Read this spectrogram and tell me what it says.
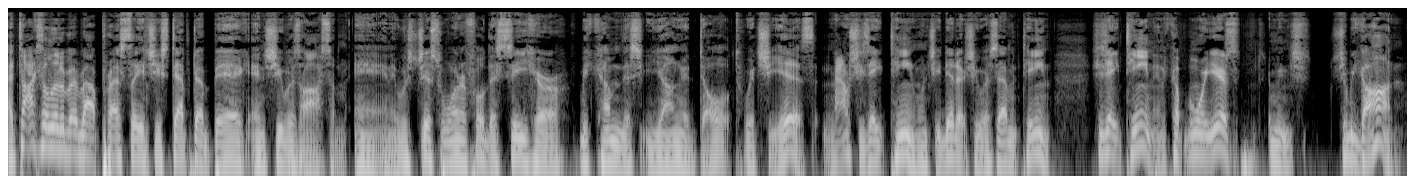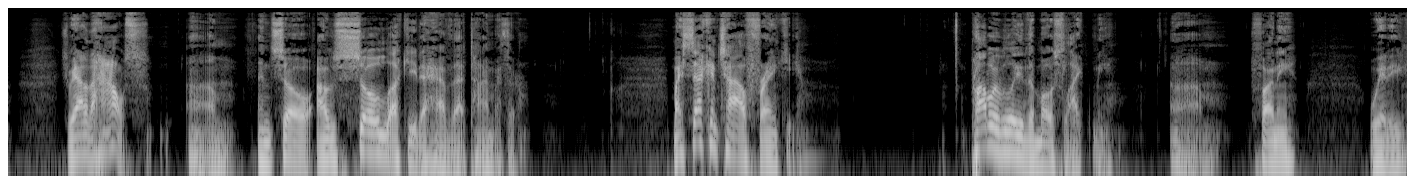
I talked a little bit about Presley and she stepped up big and she was awesome. And it was just wonderful to see her become this young adult, which she is. Now she's 18. When she did it, she was 17 she's 18 in a couple more years. I mean, she'll be gone. She'll be out of the house. Um, and so I was so lucky to have that time with her. My second child, Frankie, probably the most like me. Um, funny, witty,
